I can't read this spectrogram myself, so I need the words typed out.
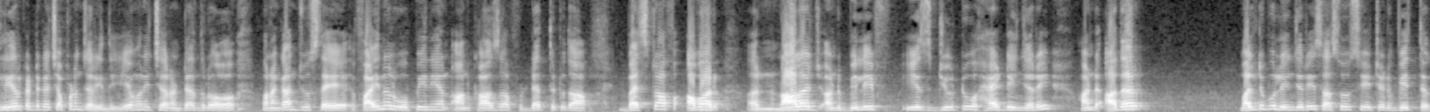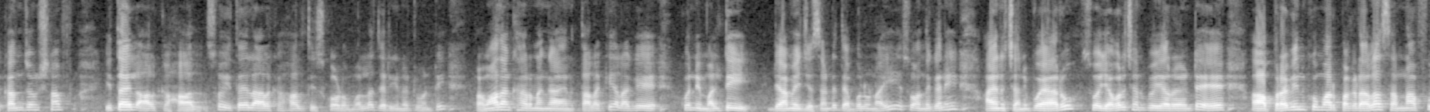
క్లియర్ కట్గా చెప్పడం జరిగింది. ఏమని ఇచ్చారంటే అందులో మనం కానీ చూస్తే final opinion on cause of death to the best of our knowledge and belief is due to head injury and other multiple injuries associated with consumption of ethyl alcohol so ethyl alcohol తీసుకోవడం వల్ల జరిగినటువంటి ప్రమాదం కారణంగా ఆయన తలకి అలాగే కొన్ని మల్టీ డ్యామేజెస్ అంటే దెబ్బలు ఉన్నాయి సో అందుకని ఆయన చనిపోయారు. సో ఎవరు చనిపోయారు అంటే ఆ, Praveen Kumar Pagadala son of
